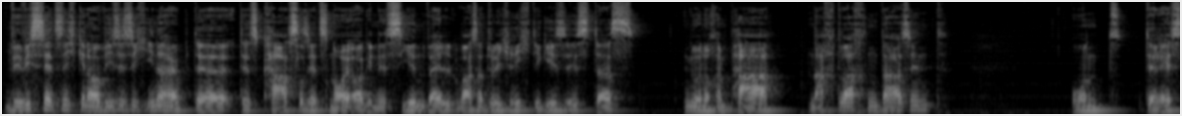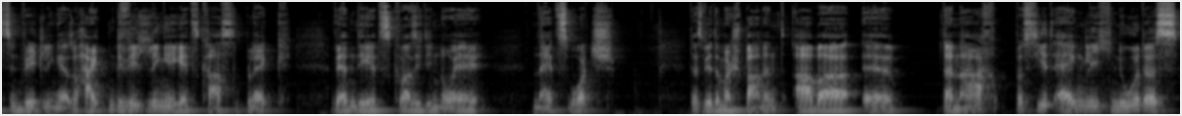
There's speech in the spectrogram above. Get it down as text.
wir wissen jetzt nicht genau, wie sie sich innerhalb der, des Castles jetzt neu organisieren, weil was natürlich richtig ist, ist, dass nur noch ein paar Nachtwachen da sind und der Rest sind Wildlinge. Also halten die Wildlinge jetzt Castle Black, werden die jetzt quasi die neue Night's Watch. Das wird einmal spannend, aber äh, danach passiert eigentlich nur, dass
